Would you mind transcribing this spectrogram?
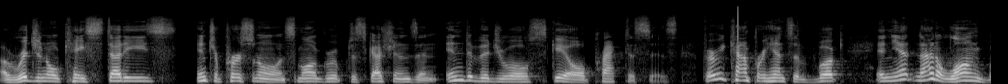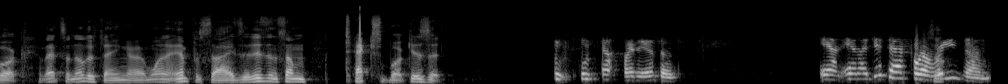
original case studies, interpersonal and small group discussions, and individual skill practices. Very comprehensive book, and yet not a long book. That's another thing I want to emphasize. It isn't some textbook, is it? no, it isn't. And and I did that for a So- reason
